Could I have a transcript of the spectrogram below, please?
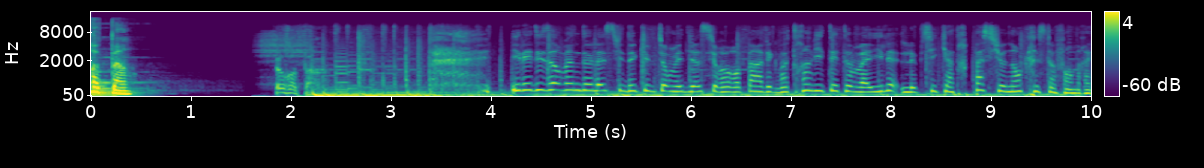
Europe 1. Europe Il est 10h22, la suite de Culture Média sur Europe 1 avec votre invité Thomas Hill, le psychiatre passionnant Christophe André.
